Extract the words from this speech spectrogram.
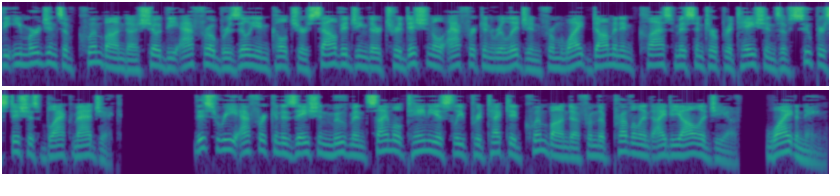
the emergence of Quimbanda showed the Afro-Brazilian culture salvaging their traditional African religion from white dominant class misinterpretations of superstitious black magic. This re-Africanization movement simultaneously protected Quimbanda from the prevalent ideology of whitening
